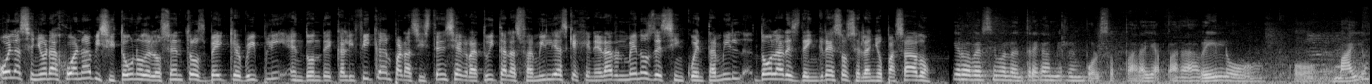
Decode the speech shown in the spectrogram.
Hoy la señora Juana visitó uno de los centros Baker Ripley en donde califican para asistencia gratuita a las familias que generaron menos de 50 mil dólares de ingresos el año pasado. Quiero ver si me lo entrega mi reembolso para ya para abril o, mayo,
